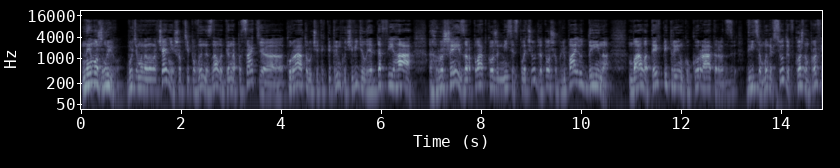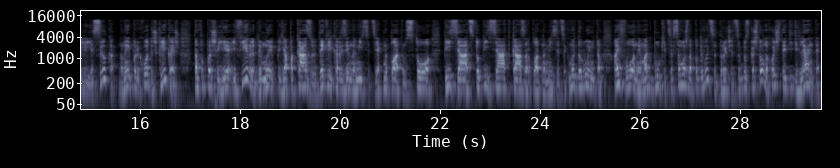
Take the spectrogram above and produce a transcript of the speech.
Неможливо. Будь у мене на навчанні, щоб типа, ви не знали, де написати е, куратору чи техпідтримку, чи відділи. Я дофіга грошей, зарплат кожен місяць плачу для того, щоб люба людина мала техпідтримку, куратора. Дивіться, у мене всюди, в кожному профілі є ссылка, на неї переходиш, клікаєш. Там, по-перше, є ефіри, де ми, я показую декілька разів на місяць, як ми платимо 100, 50, 150 к зарплат на місяць, як ми даруємо там айфони, макбуки. Це все можна подивитися. До речі, це безкоштовно. Хочете йдіть гляньте.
